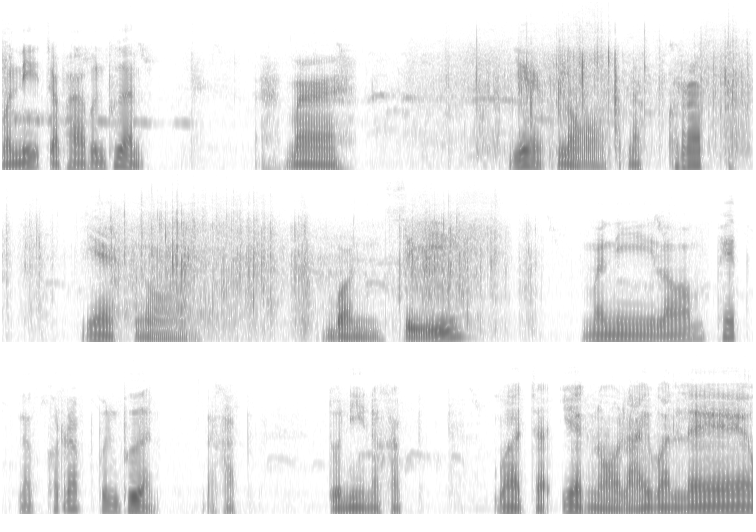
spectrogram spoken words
วันนี้จะพาเพื่อนๆอ่ามาแยกหน่อนะครับ แยกหน่อบอนสีมณีล้อมเพชร นะครับเพื่อนๆนะครับ ตัวนี้นะครับ ว่าจะแยกหน่อหลายวันแล้ว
